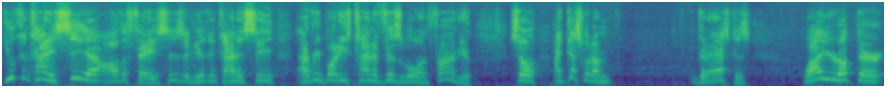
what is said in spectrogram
you can kind of see uh, all the faces, and you can kind of see everybody's kind of visible in front of you. So I guess what I'm going to ask is, while you're up there,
